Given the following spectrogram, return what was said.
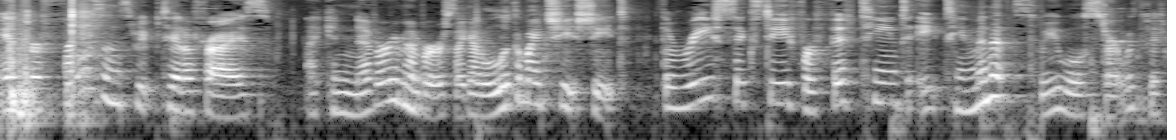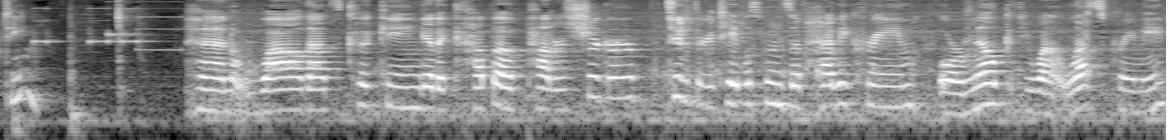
And for frozen sweet potato fries, I can never remember, so I gotta look at my cheat sheet. 360 for 15 to 18 minutes. We will start with 15. And while that's cooking, get a cup of powdered sugar, two to three tablespoons of heavy cream or milk if you want it less creamy,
